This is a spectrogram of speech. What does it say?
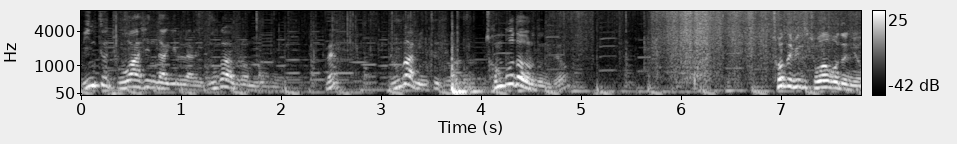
민트 좋아하신다길래 누가 그런 말을? 네? 누가 민트 좋아하는? 전부 다 그러던데요? 저도 민트 좋아하거든요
